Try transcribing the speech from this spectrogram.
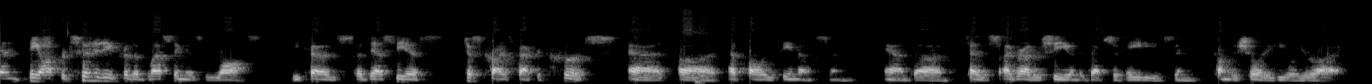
And the opportunity for the blessing is lost because Odysseus just cries back a curse at uh, at Polyphemus and and uh, says, "I'd rather see you in the depths of Hades and come to shore to heal your eye."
